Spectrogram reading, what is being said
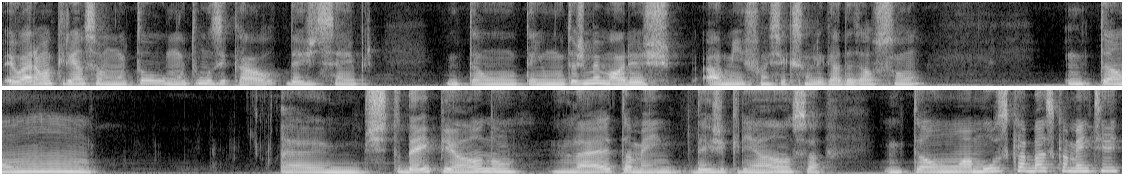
eu era uma criança muito, muito musical, desde sempre. Então, tenho muitas memórias à minha infância que são ligadas ao som. Então, é, estudei piano, né, também desde criança. Então, a música basicamente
